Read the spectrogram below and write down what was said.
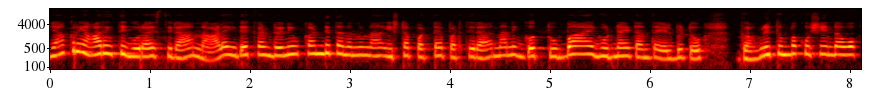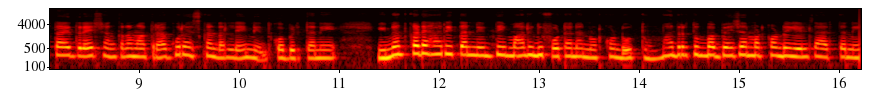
ಯಾಕ್ರಿ ಆ ರೀತಿ ಗುರಾಯಿಸ್ತೀರಾ? ನಾಳೆ ಇದೆ ಕಂಡ್ರೆ ನೀವು ಖಂಡಿತ ನನಗೆ ಇಷ್ಟಪಟ್ಟೆ ಪಡ್ತೀರಾ? ನನಗೆ ಗೊತ್ತು, ಬಾಯ್, ಗುಡ್ ನೈಟ್ ಅಂತ ಹೇಳ್ಬಿಟ್ಟು ಗೌರಿ ತುಂಬ ಖುಷಿಯಿಂದ ಹೋಗ್ತಾ ಇದ್ರೆ ಶಂಕರ ಮಾತ್ರ ಗುರಾಯಿಸ್ಕೊಂಡಲ್ಲೇ ನಿಂತ್ಕೊಬಿಡ್ತಾನೆ. ಇನ್ನೊಂದು ಕಡೆ ಹರಿ ತನ್ನ ಹೆಂಡತಿ ಮಾಲಿನಿ ಫೋಟೋನ ನೋಡಿಕೊಂಡು ತುಂಬ ಅಂದರೆ ತುಂಬ ಬೇಜಾರು ಮಾಡಿಕೊಂಡು ಹೇಳ್ತಾ ಇರ್ತಾನೆ.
